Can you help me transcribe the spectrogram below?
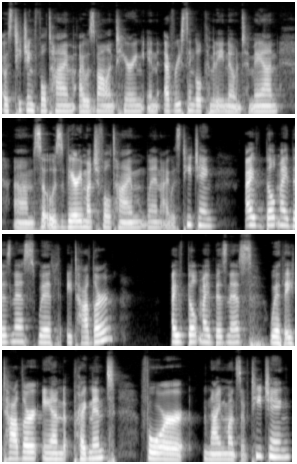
I was teaching full time. I was volunteering in every single committee known to man. Um, so it was very much full time when I was teaching. I've built my business with a toddler. I've built my business with a toddler and pregnant for nine months of teaching.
